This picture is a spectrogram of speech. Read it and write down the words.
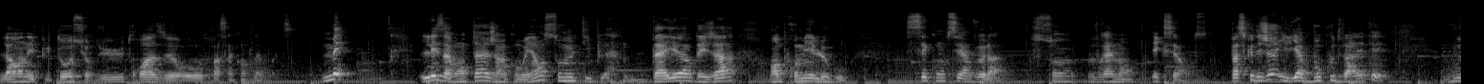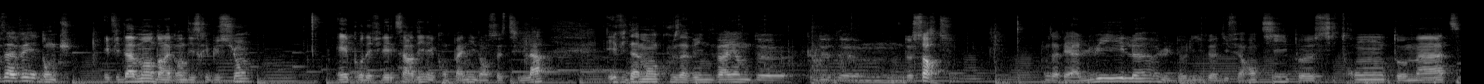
Là, on est plutôt sur du 3€, 3,50€ la boîte. Mais les avantages et inconvénients sont multiples. D'ailleurs, déjà, en premier, le goût. Ces conserves-là sont vraiment excellentes. Parce que déjà, il y a beaucoup de variétés. Vous avez donc, évidemment, dans la grande distribution, et pour des filets de sardines et compagnie dans ce style-là, évidemment que vous avez une variante de, sortes vous avez à l'huile, l'huile d'olive différents types, euh, citron, tomate,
